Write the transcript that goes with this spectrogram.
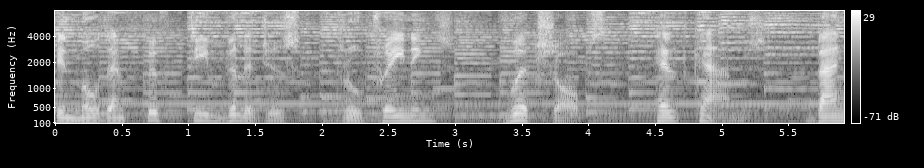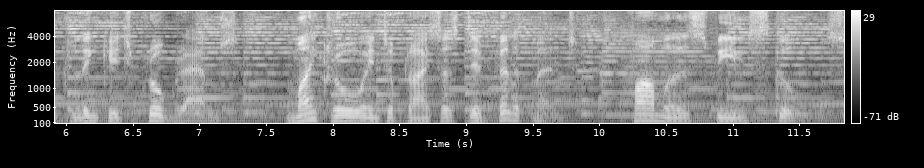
in more than 50 villages through trainings, workshops, health camps, bank linkage programs, micro enterprises development, farmers field schools,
